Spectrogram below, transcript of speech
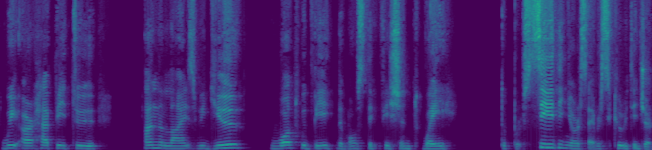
We are happy to analyze with you what would be the most efficient way to proceed in your cybersecurity journey.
